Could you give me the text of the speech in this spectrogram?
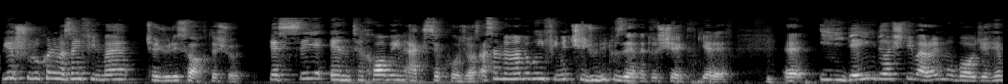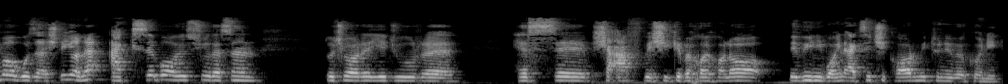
بیا شروع کنیم. مثلا این فیلم چجوری ساخته شد؟ قصه انتخاب این عکس کجاست؟ اصلا به من بگو این فیلم چجوری تو ذهن تو شکل گرفت. ایده ای داشتی برای مواجهه با گذشته یا نه؟ عکس باعث شد اصلا دوچاره یه جور حس شعف بشی که بخوای حالا ببینی با این عکس چی کار می‌تونی بکنی.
